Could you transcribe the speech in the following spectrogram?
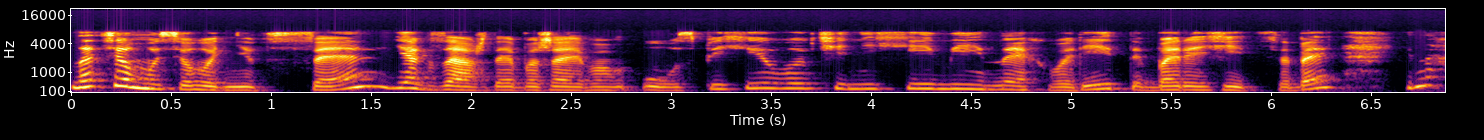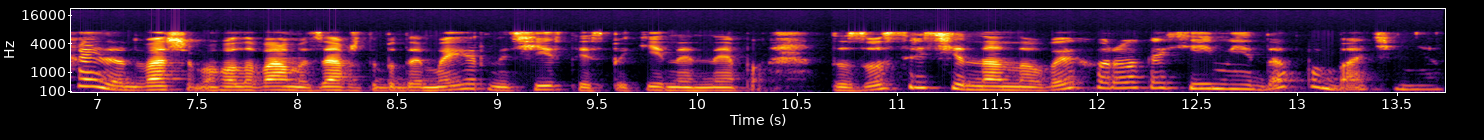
На цьому сьогодні все. Як завжди, я бажаю вам успіхів у вивченні хімії, не хворійте, бережіть себе і нехай над вашими головами завжди буде мирне, чисте і спокійне небо. До зустрічі на нових уроках хімії. До побачення!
